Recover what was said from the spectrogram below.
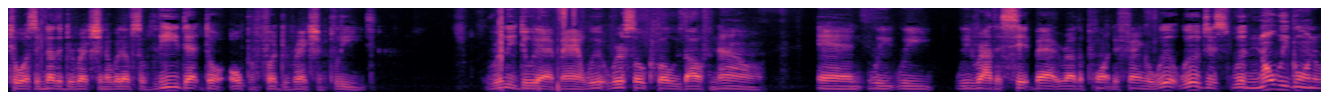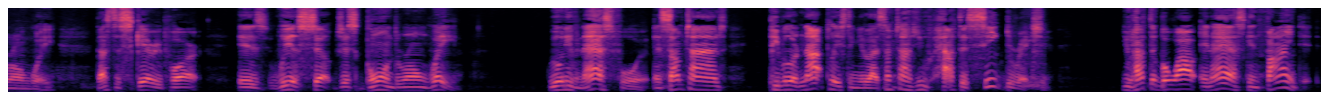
towards another direction or whatever. So leave that door open for direction, please. Really do that, man. We're we're so closed off now, and we we we rather sit back, rather point the finger. We'll we'll just we'll know we're going the wrong way. That's the scary part. Is we accept just going the wrong way. We don't even ask for it. And sometimes people are not placed in your life. Sometimes you have to seek direction. You have to go out and ask and find it.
